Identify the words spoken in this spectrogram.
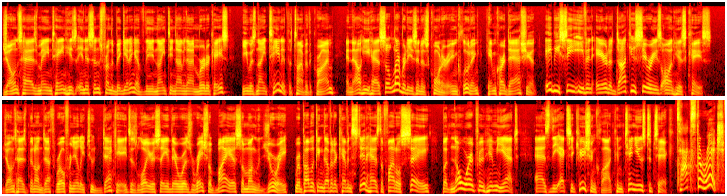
Jones has maintained his innocence from the beginning of the 1999 murder case. He was 19 at the time of the crime, and now he has celebrities in his corner, including Kim Kardashian. ABC even aired a docu-series on his case. Jones has been on death row for nearly two decades. His lawyers say there was racial bias among the jury. Republican Governor Kevin Stitt has the final say, but no word from him yet as the execution clock continues to tick. Tax the rich,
